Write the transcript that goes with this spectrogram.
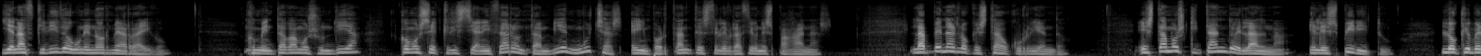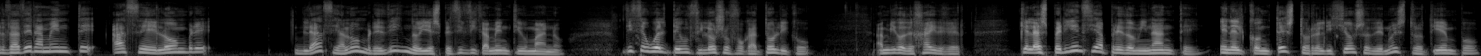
y han adquirido un enorme arraigo. Comentábamos un día cómo se cristianizaron también muchas e importantes celebraciones paganas. La pena es lo que está ocurriendo. Estamos quitando el alma, el espíritu, lo que verdaderamente hace el hombre le hace al hombre digno y específicamente humano. Dice Welte, un filósofo católico, amigo de Heidegger, que la experiencia predominante en el contexto religioso de nuestro tiempo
